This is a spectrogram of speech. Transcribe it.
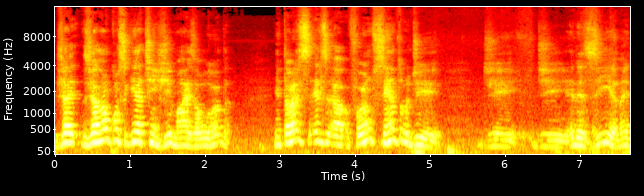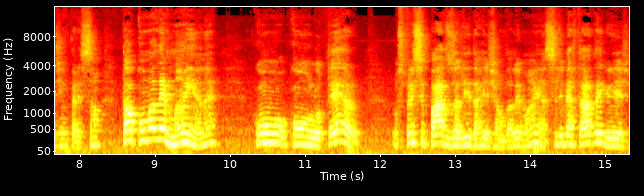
já, já não conseguia atingir mais a Holanda. Então eles, eles ah, foi um centro de, de, de heresia, né, de impressão, tal como a Alemanha, né? Com, com Lutero, os principados ali da região da Alemanha se libertaram da igreja.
